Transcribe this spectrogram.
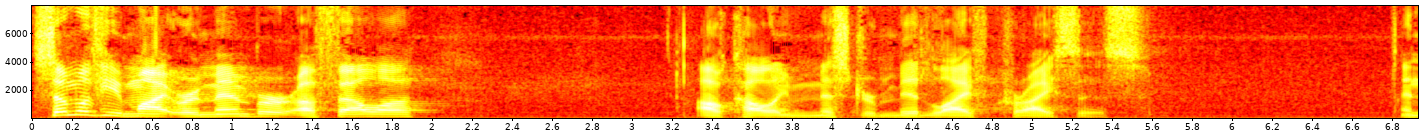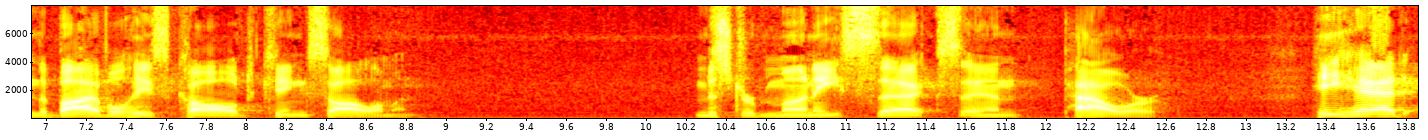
Some of you might remember a fella, I'll call him Mr. Midlife Crisis. In the Bible, he's called King Solomon. Mr. Money, Sex, and Power. He had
